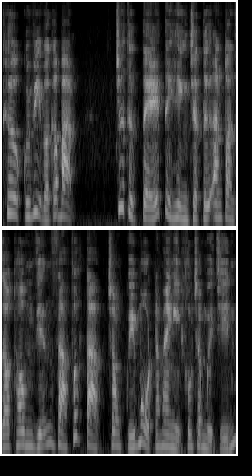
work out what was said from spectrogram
Thưa quý vị và các bạn, trước thực tế tình hình trật tự an toàn giao thông diễn ra phức tạp trong quý 1 năm 2019,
